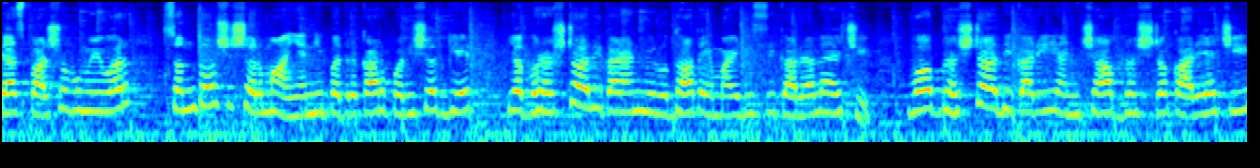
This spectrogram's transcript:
त्याच पार्श्वभूमीवर संतोष शर्मा यांनी पत्रकार परिषद घेत या भ्रष्ट अधिकाऱ्यांविरोधात एम आय डी सी कार्यालयाची व भ्रष्ट अधिकारी यांच्या भ्रष्ट कार्याची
